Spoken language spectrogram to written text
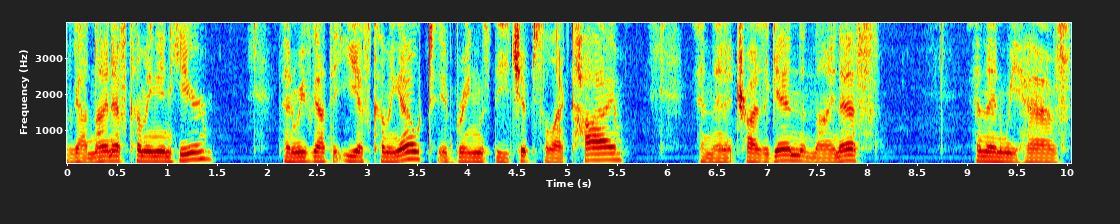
We've got 9F coming in here. Then we've got the EF coming out. It brings the chip select high and then it tries again, 9F, and then we have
